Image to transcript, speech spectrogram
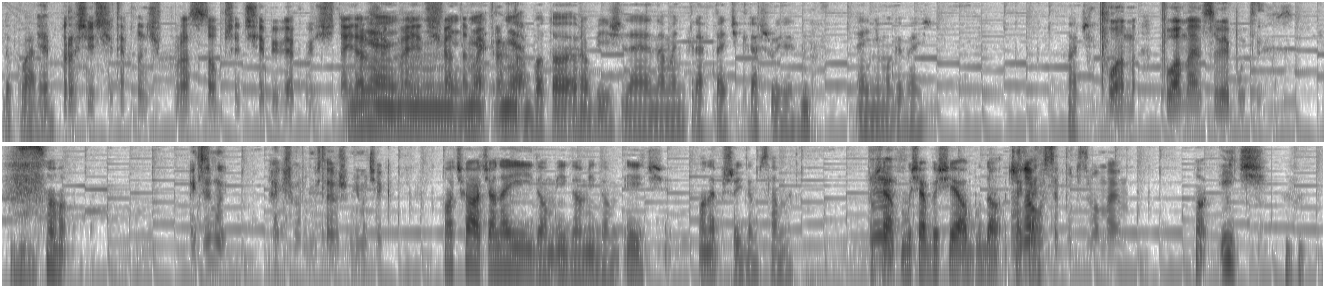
Dokładnie. Nie prosisz się tepnąć prosto przed siebie w jakąś Nie, najdalszy nie, nie, nie, świata Minecrafta. nie, bo to robi źle na Minecrafta i ci crashuje. Ej, nie mogę wejść. Chodź. Połama, połamałem sobie buty. Co? Ej, to jest mój... Hector, myślałem, że mi uciekł. Chodź, chodź, one idą, idą, idą, idź. One przyjdą same. Musia, Mm. musiałbyś je obudować. No Czekaj. znowu sobie buty złamałem. No idź.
